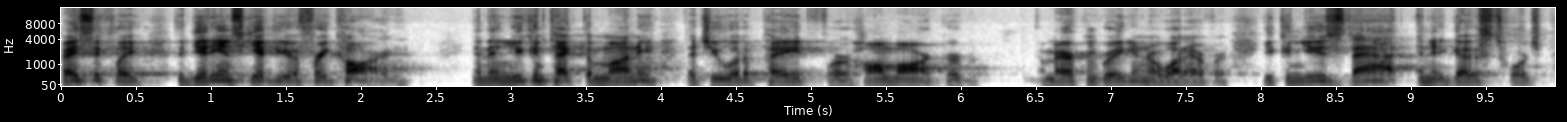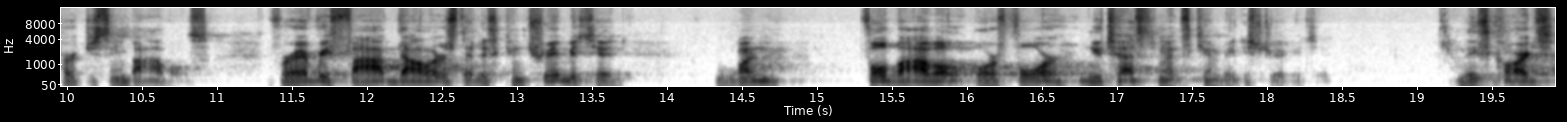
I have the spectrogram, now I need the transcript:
Basically, the Gideons give you a free card, and then you can take the money that you would have paid for Hallmark or American Greeting or whatever, you can use that and it goes towards purchasing Bibles. For every $5 that is contributed, one full Bible or four New Testaments can be distributed. These cards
